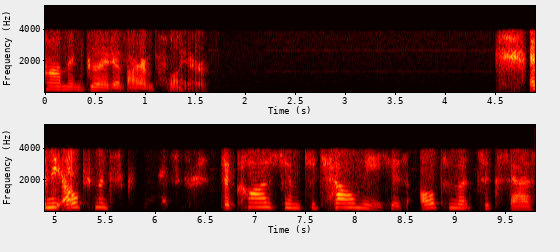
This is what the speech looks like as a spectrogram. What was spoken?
common good of our employer. And the ultimate success that caused him to tell me his ultimate success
